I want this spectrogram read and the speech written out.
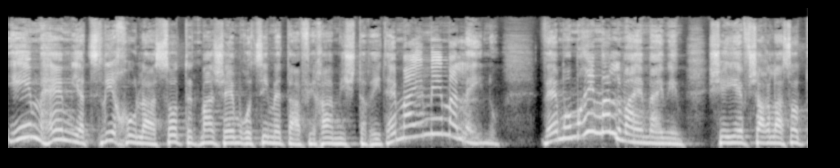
אם הם יצליחו לעשות את מה שהם רוצים, את ההפיכה המשטרית, הם מאיימים עלינו. והם אומרים על מה הם מאיימים, שאי אפשר לעשות,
